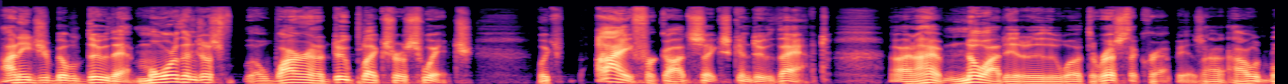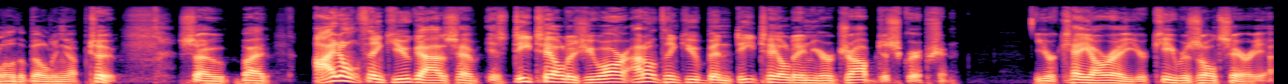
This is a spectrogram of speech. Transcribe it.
I need you to be able to do that more than just wiring a duplex or a switch, which I, for God's sakes, can do that. And I have no idea what the rest of the crap is. I, I would blow the building up too. So, but I don't think you guys have, as detailed as you are, I don't think you've been detailed in your job description, your KRA, your key results area.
